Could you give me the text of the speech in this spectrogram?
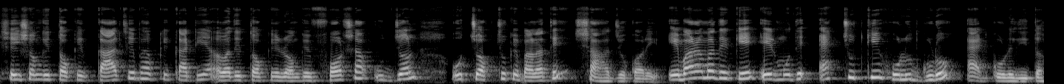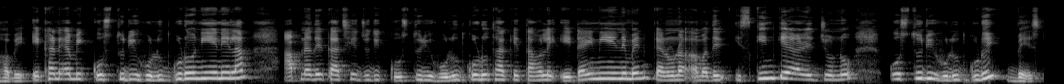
সেই সঙ্গে ত্বকের কাছে ভাবকে কাটিয়ে আমাদের ত্বকের রঙের ফর্সা, উজ্জ্বল ও চকচকে বানাতে সাহায্য করে। এবার আমাদেরকে এর মধ্যে এক চুটকি হলুদ গুঁড়ো অ্যাড করে দিতে হবে। এখানে আমি কস্তুরি হলুদ গুঁড়ো নিয়ে নিলাম। আপনাদের কাছে যদি কস্তুরি হলুদ গুঁড়ো থাকে তাহলে এটাই নিয়ে নেবেন, কেননা আমাদের স্কিন কেয়ারের জন্য কস্তুরি হলুদ গুঁড়োই বেস্ট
